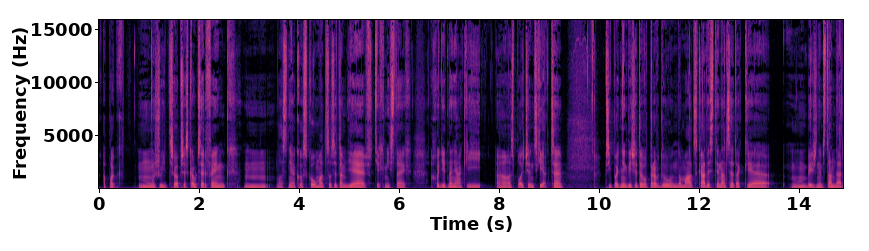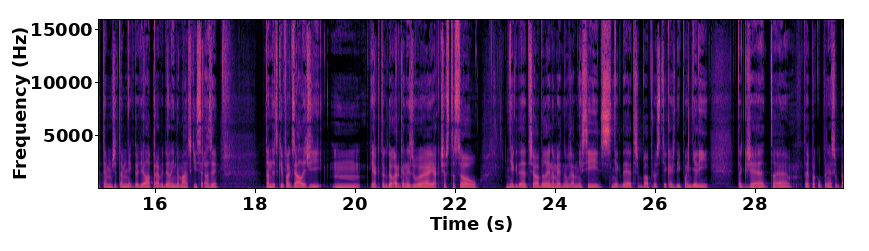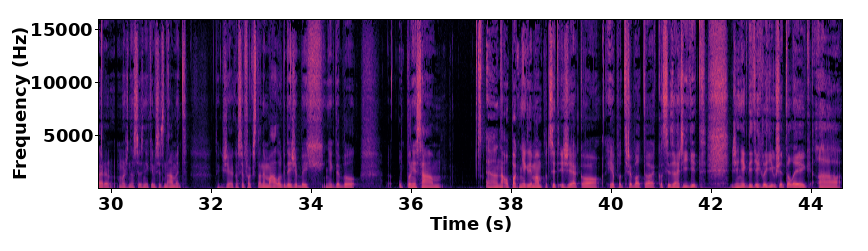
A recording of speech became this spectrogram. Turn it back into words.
a pak můžu jít třeba přes couchsurfing, mm, vlastně jako zkoumat, co se tam děje v těch místech a chodit na nějaký uh, společenský akce. Případně, když je to opravdu nomádská destinace, tak je mm, běžným standardem, že tam někdo dělá pravidelný nomádský srazy. Tam vždycky fakt záleží, mm, jak to kdo organizuje, jak často jsou. Někde třeba byl jenom jednou za měsíc, někde je třeba prostě každý pondělí, takže to je, to je pak úplně super možnost se s někým seznámit. Takže jako se fakt stane málo kdy, že bych někde byl úplně sám, Eh, naopak někdy mám pocit i, že jako je potřeba to jako si zařídit, že někdy těch lidí už je tolik a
